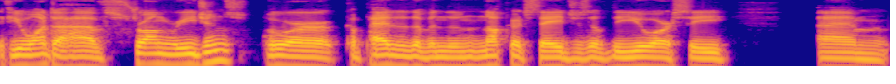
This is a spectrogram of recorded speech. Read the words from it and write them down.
if you want to have strong regions who are competitive in the knockout stages of the URC, um,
